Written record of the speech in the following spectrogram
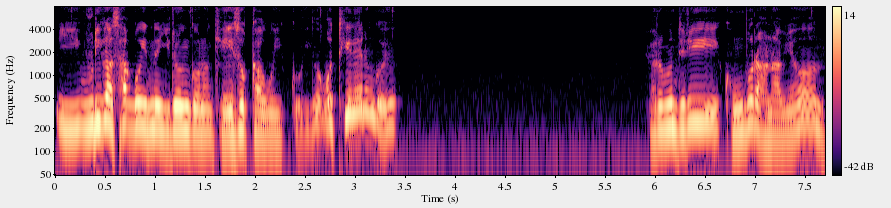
이 우리가 사고 있는 이런 거는 계속 가고 있고 이거 어떻게 되는 거예요? 여러분들이 공부를 안 하면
